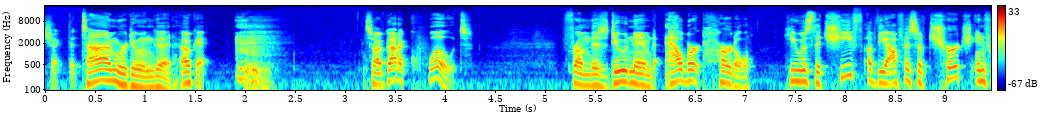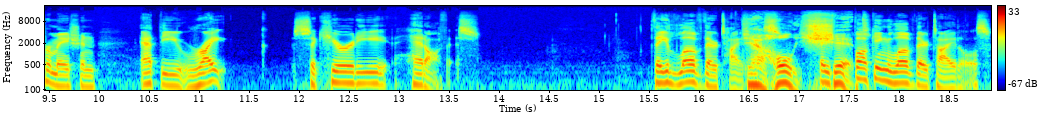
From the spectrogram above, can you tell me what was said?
check the time. We're doing good. Okay. so I've got a quote from this dude named Albert Hartl. He was the chief of the Office of Church Information at the Reich Security Head Office. They love their titles. Yeah, holy shit. they shit. fucking love their titles.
